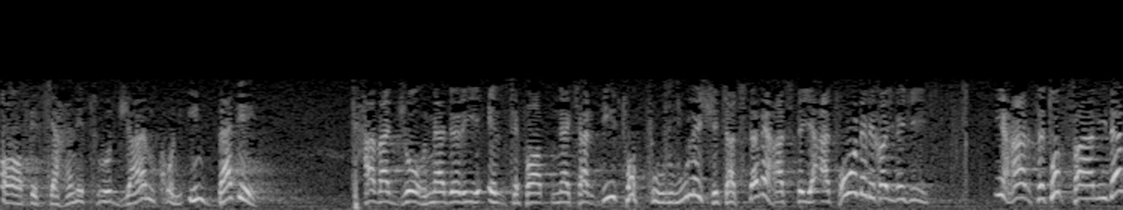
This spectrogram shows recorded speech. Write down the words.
آب دهن تو رو جمع کن. این بده. توجه نداری التفات نکردی تو فرمول شکستن هسته اتم رو نمی‌خوای بگی. این حرف تو فهمیدن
